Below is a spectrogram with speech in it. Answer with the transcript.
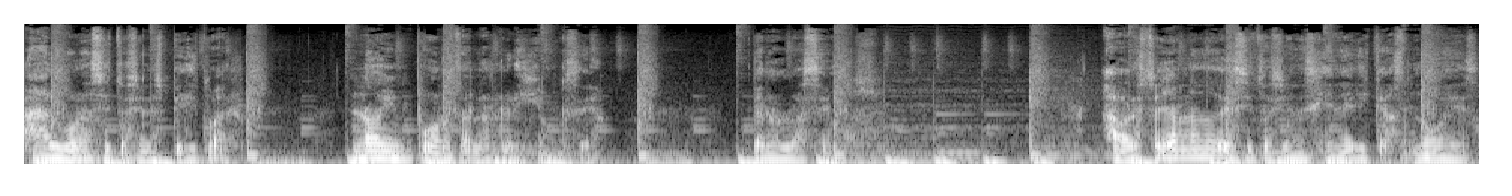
a alguna situación espiritual. No importa la religión que sea, pero lo hacemos. Ahora, estoy hablando de situaciones genéricas, no es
